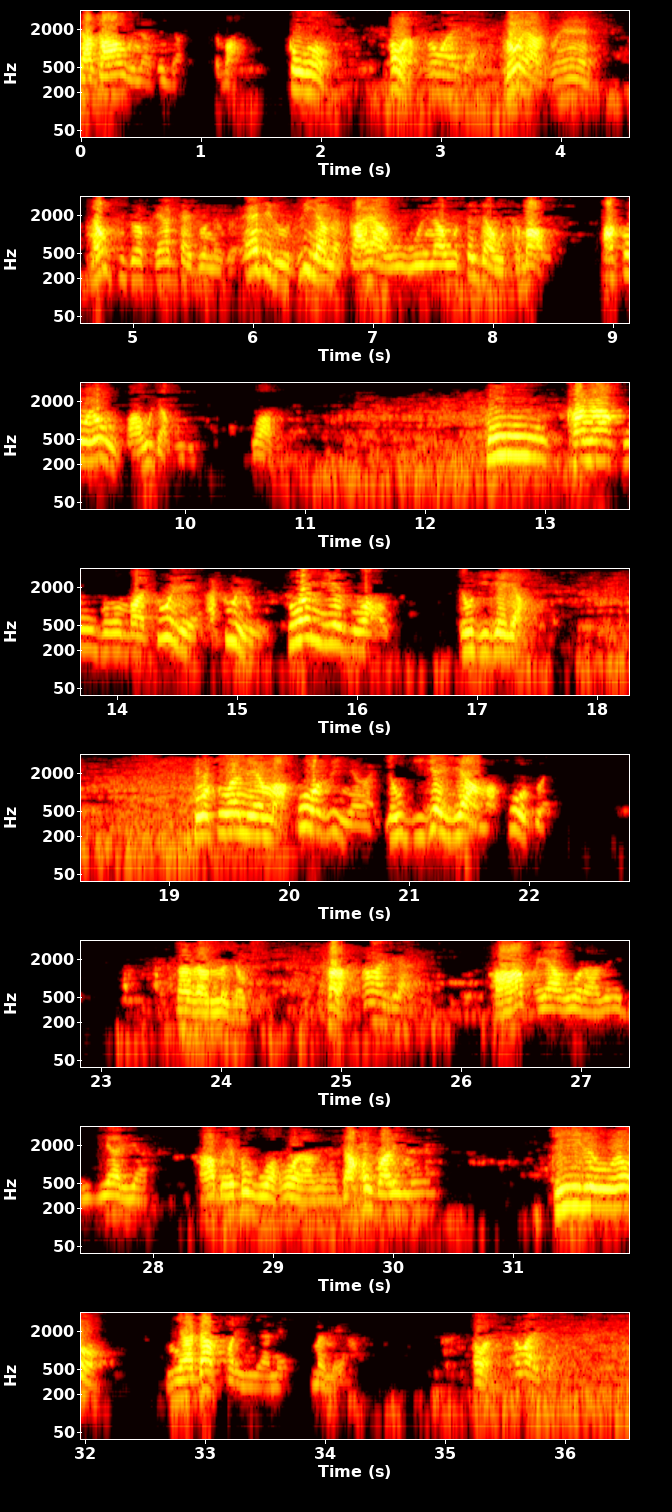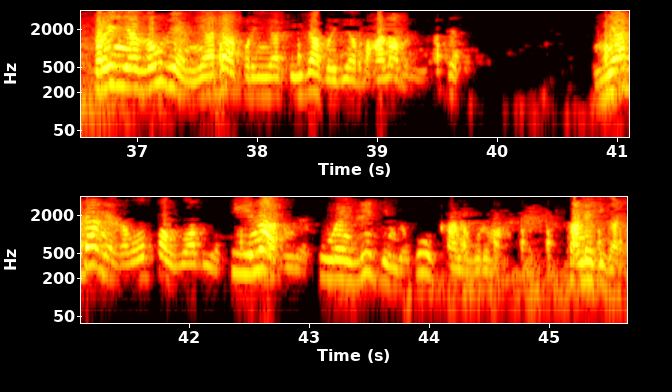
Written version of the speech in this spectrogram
ဒါကောင်းဝင်တာသိတာတပါကုန်းဟုတ်ဟုတ်လားဟုတ်ပါဗျာတို့ရတွင်နောက်ထပ်တော့ဘုရားတိုက်တွန်းနေဆိုအဲ့ဒီလိုသိရမယ်ကာယကိုဝေနာကိုစိတ်ဓာတ်ကိုဓမ္မကိုအကုန်လုံးကိုဘာဟုတ်ကြဘူးဟောကိုယ်ခန္ဓာကိုယ်ပေါ်မှာတွေ့တဲ့အတွေ့ကိုသွဲမြဲသွားအောင်ယုံကြည်ချက်ရအောင်ကိုယ်သွဲမြဲမှာကိုယ်အသိဉာဏ်ကယုံကြည်ချက်ရမှာကိုယ့်အတွက် သာသာလို့ကြောက်ဟုတ်လားဟုတ်ပါဗျာဟာဘုရားဟောတာပဲဒီတရားတွေကဟာဘယ်ပုဂ္ဂိုလ်ကဟောတာပဲဒါဟုတ်ပါလိမ့်မယ်ဒီလိုတော့ညာတပရိညာနဲ့မှတ်မယ်ဟုတ်လားဟုတ်ပါဗျာပရိညာ30ညာတပရိညာတိဏပရိညာဘာနာပရိညာအသက်ညာတနဲ့သဘောပေါက်သွားပြီးတိဏဆိုတဲ့ကိုယ်တိုင်လေ့ကျင့်တော့ကိုယ်ခန္ဓာကိုယ်မှာသံလေးရှိကတယ်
